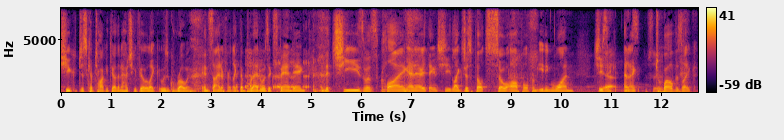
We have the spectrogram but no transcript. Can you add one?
she just kept talking throughout the night how she could feel like it was growing inside of her, like the bread was expanding and the cheese was clawing and everything, and she like just felt so awful from eating one cheesesteak, Yeah, and absurd. twelve is like,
